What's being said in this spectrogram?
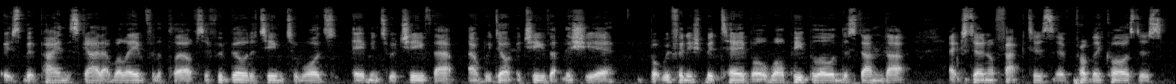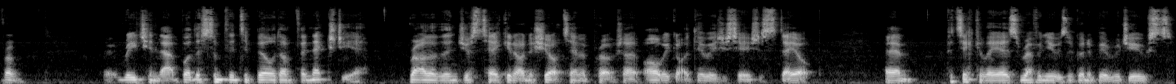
it's a bit pie in the sky that we'll aim for the playoffs, if we build a team towards aiming to achieve that and we don't achieve that this year, but we finish mid table, well, people will understand that external factors have probably caused us from reaching that, but there's something to build on for next year rather than just taking it on a short term approach. Like, all we've got to do is just, is just stay up, um, particularly as revenues are going to be reduced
